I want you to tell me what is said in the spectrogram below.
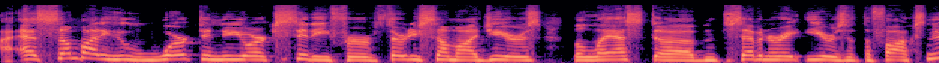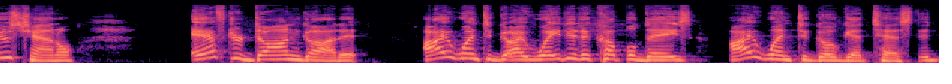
as somebody who worked in New York City for 30 some odd years, the last um, seven or eight years at the Fox News Channel, after Don got it, I went to go, I waited a couple days. I went to go get tested.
